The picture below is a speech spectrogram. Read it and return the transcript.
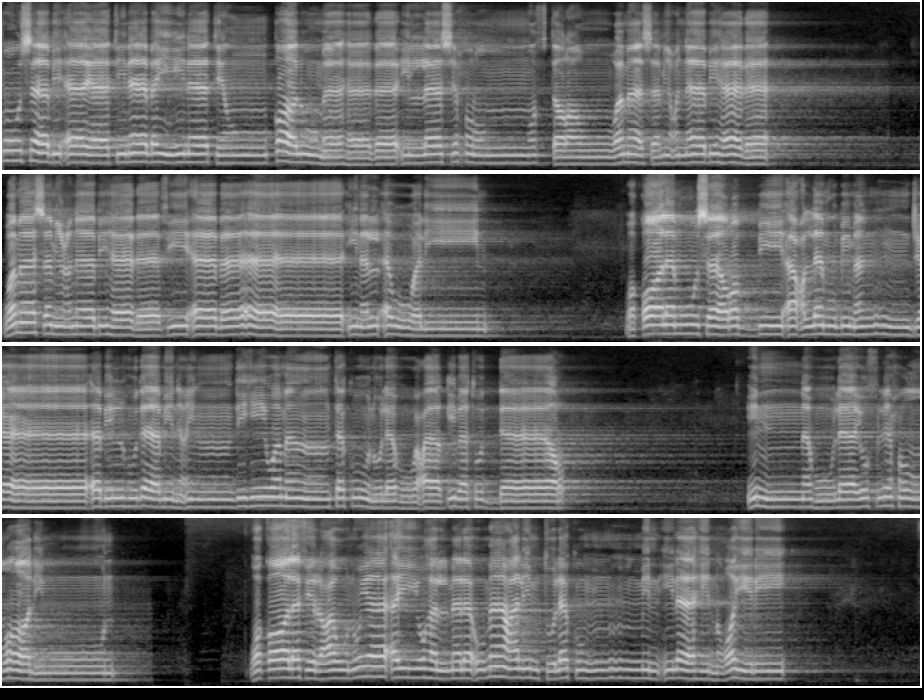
موسى بآياتنا بينات قالوا ما هذا إلا سحر مفترى وما سمعنا بهذا وما سمعنا بهذا في آبائنا الأولين وقال موسى ربي أعلم بمن جاء بالهدى من عنده ومن تكون له عاقبة الدار. إنه لا يفلح الظالمون. وقال فرعون يا أيها الملأ ما علمت لكم من إله غيري؟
